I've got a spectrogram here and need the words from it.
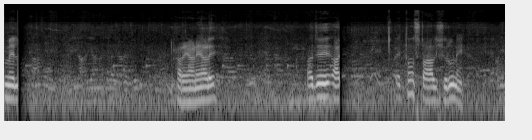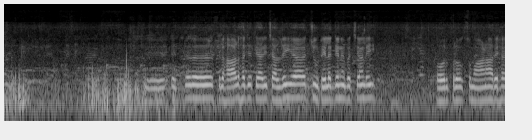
ਮਿਲ। ਹਰਿਆਣੇ ਵਾਲੇ। ਅਜੇ ਇੱਥੋਂ ਸਟਾਲ ਸ਼ੁਰੂ ਨੇ। ਤੇ ਇੱਧਰ ਫਿਲਹਾਲ ਹਜੇ ਤਿਆਰੀ ਚੱਲ ਰਹੀ ਆ। ਝੂਟੇ ਲੱਗੇ ਨੇ ਬੱਚਿਆਂ ਲਈ। ਹੋਰ ਕਰੋ, ਸਮਾਨ ਆ ਰਿਹਾ।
